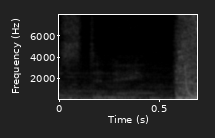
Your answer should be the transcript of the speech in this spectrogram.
destiny.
